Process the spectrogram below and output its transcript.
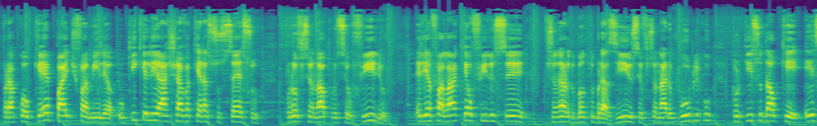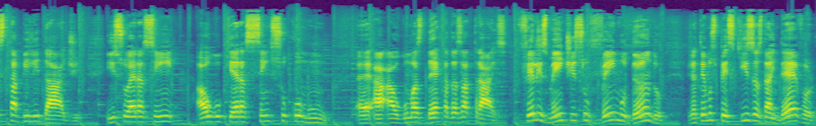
para qualquer pai de família o que, que ele achava que era sucesso profissional para o seu filho, ele ia falar que é o filho ser funcionário do Banco do Brasil, ser funcionário público, porque isso dá o quê? Estabilidade. Isso era assim algo que era senso comum é, há algumas décadas atrás. Felizmente isso vem mudando já temos pesquisas da Endeavor,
